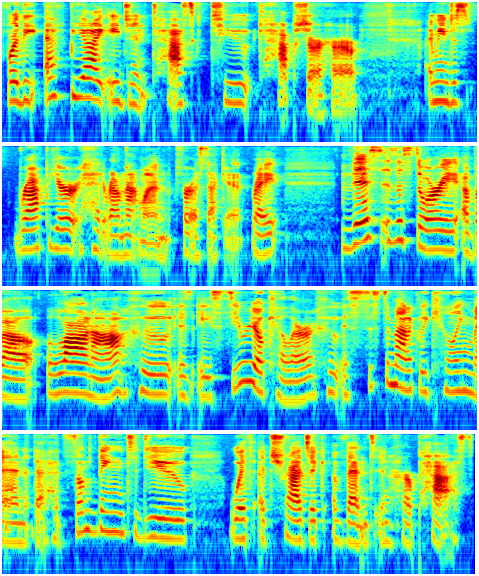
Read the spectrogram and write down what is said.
for the FBI agent tasked to capture her. I mean, just wrap your head around that one for a second, right? This is a story about Lana, who is a serial killer who is systematically killing men that had something to do with a tragic event in her past.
